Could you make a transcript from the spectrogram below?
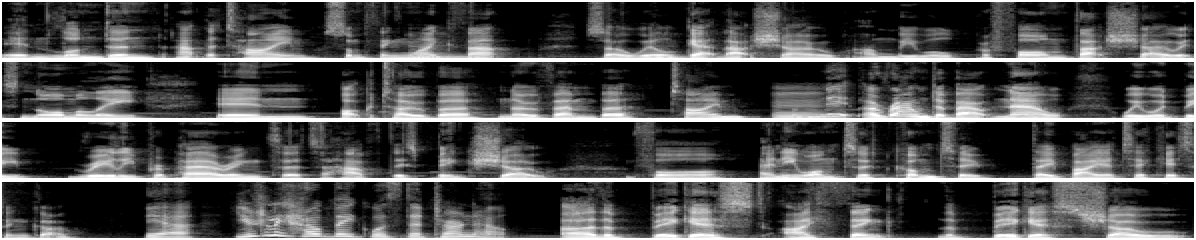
in London at the time, something mm. like that. So we'll mm. get that show and we will perform that show. It's normally in October, November time. Mm. Around about now, we would be really preparing to, to have this big show for anyone to come to. They buy a ticket and go. Yeah. Usually, how big was the turnout? Uh, the biggest, I think, the biggest show,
